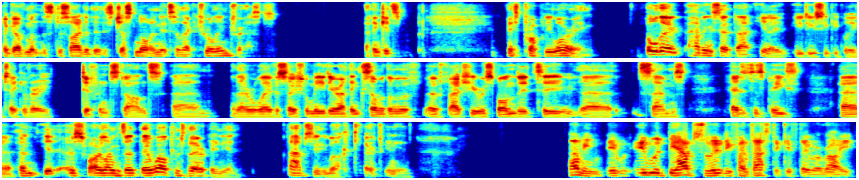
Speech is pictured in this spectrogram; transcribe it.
a government that's decided that it's just not in its electoral interests. I think it's it's properly worrying. Although, having said that, you know, you do see people who take a very different stance. Um, and they're all over social media. I think some of them have, have actually responded to uh, Sam's editor's piece. Uh, and as far as I'm concerned, they're welcome to their opinion. Absolutely welcome to their opinion. I mean, it it would be absolutely fantastic if they were right,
